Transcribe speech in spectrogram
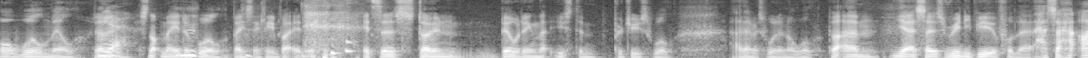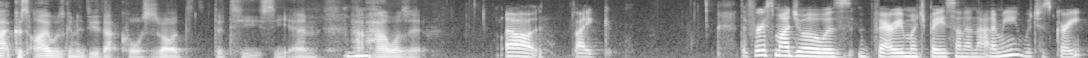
or wool mill. I don't know. Yeah. It's not made of wool basically, but it, it's a stone building that used to produce wool. I don't know if it's woolen or wool, but um, yeah. So it's really beautiful there. So because I, was going to do that course as well, the TCM. Mm-hmm. How, how was it? Oh, like the first module was very much based on anatomy, which is great.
